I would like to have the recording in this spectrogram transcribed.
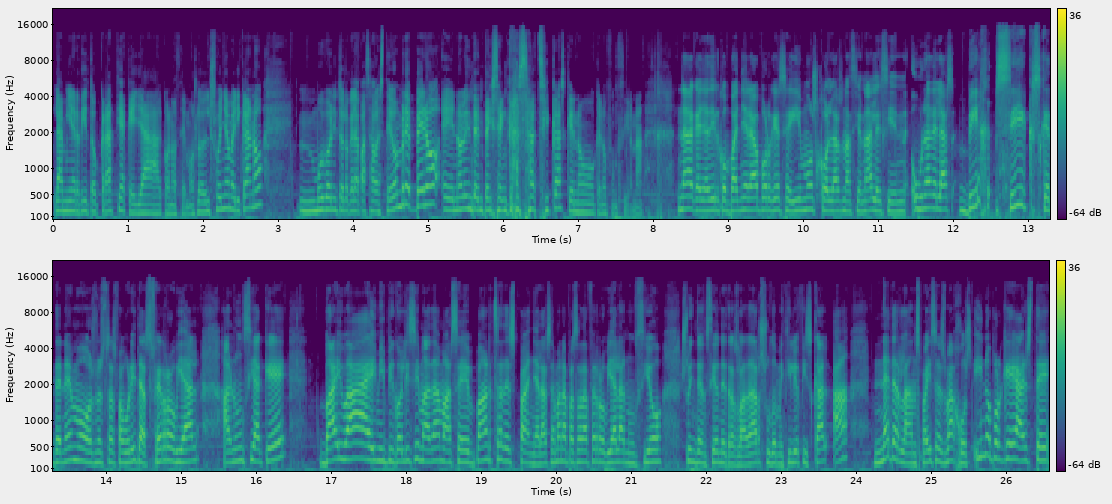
La mierditocracia que ya conocemos. Lo del sueño americano, muy bonito lo que le ha pasado a este hombre, pero eh, no lo intentéis en casa, chicas, que no, que no funciona. Nada que añadir, compañera, porque seguimos con las nacionales. Y en una de las Big Six que tenemos, nuestras favoritas, Ferrovial, anuncia que. Bye bye, mi picolísima dama, se marcha de España. La semana pasada Ferrovial anunció su intención de trasladar su domicilio fiscal a Netherlands, Países Bajos. Y no porque a este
